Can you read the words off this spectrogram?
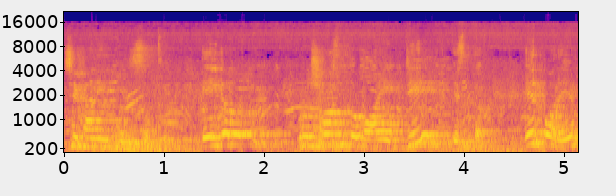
সেখানেই ভবিষ্যৎ। এই গেল প্রশস্তময় একটি স্তর। এরপরে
